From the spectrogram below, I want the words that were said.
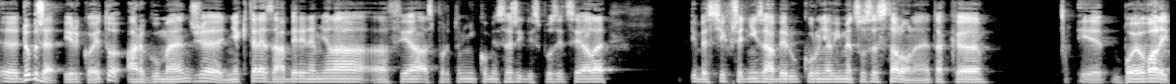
eh, dobře, Jirko, je to argument, že některé záběry neměla FIA a sportovní komisaři k dispozici, ale i bez těch předních záběrů Kurňa víme, co se stalo, ne? Tak je, bojovali,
